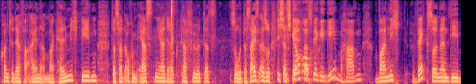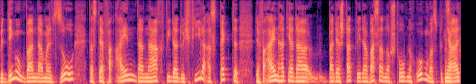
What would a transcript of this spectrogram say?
konnte der Verein Mark Helmich geben. Das hat auch im ersten Jahr direkt dafür, dass So, das heißt also, Ich- das ich Geld, was wir gegeben haben, war nicht weg, sondern die Bedingungen waren damals so, dass der Verein danach wieder durch viele Aspekte, der Verein hat ja da bei der Stadt weder Wasser noch Strom noch irgendwas bezahlt.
